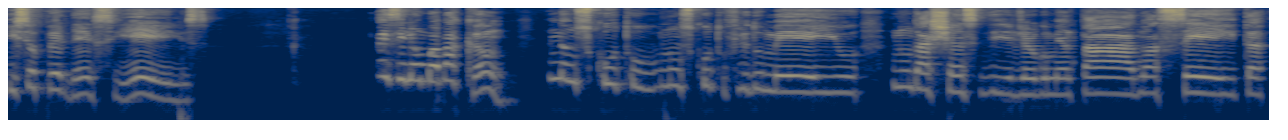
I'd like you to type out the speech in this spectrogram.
E se eu perdesse eles? Mas ele é um babacão. Não escuta, não escuta o filho do meio, não dá chance de, de argumentar, não aceita.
